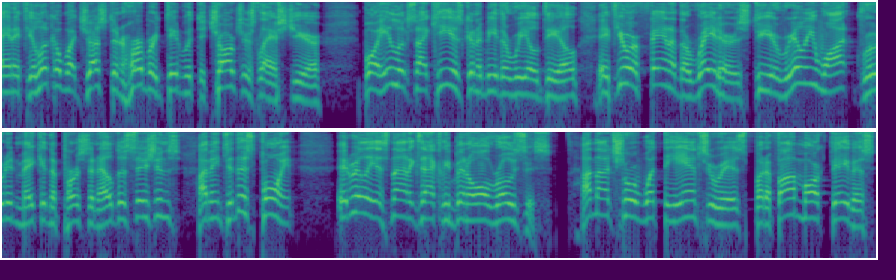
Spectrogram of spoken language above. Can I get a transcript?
And if you look at what Justin Herbert did with the Chargers last year, boy, he looks like he is going to be the real deal. If you're a fan of the Raiders, do you really want Gruden making the personnel decisions? I mean, to this point, it really has not exactly been all roses. I'm not sure what the answer is, but if I'm Mark Davis,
